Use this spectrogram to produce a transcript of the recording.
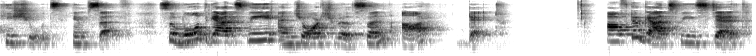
he shoots himself. So both Gatsby and George Wilson are dead. After Gatsby's death,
